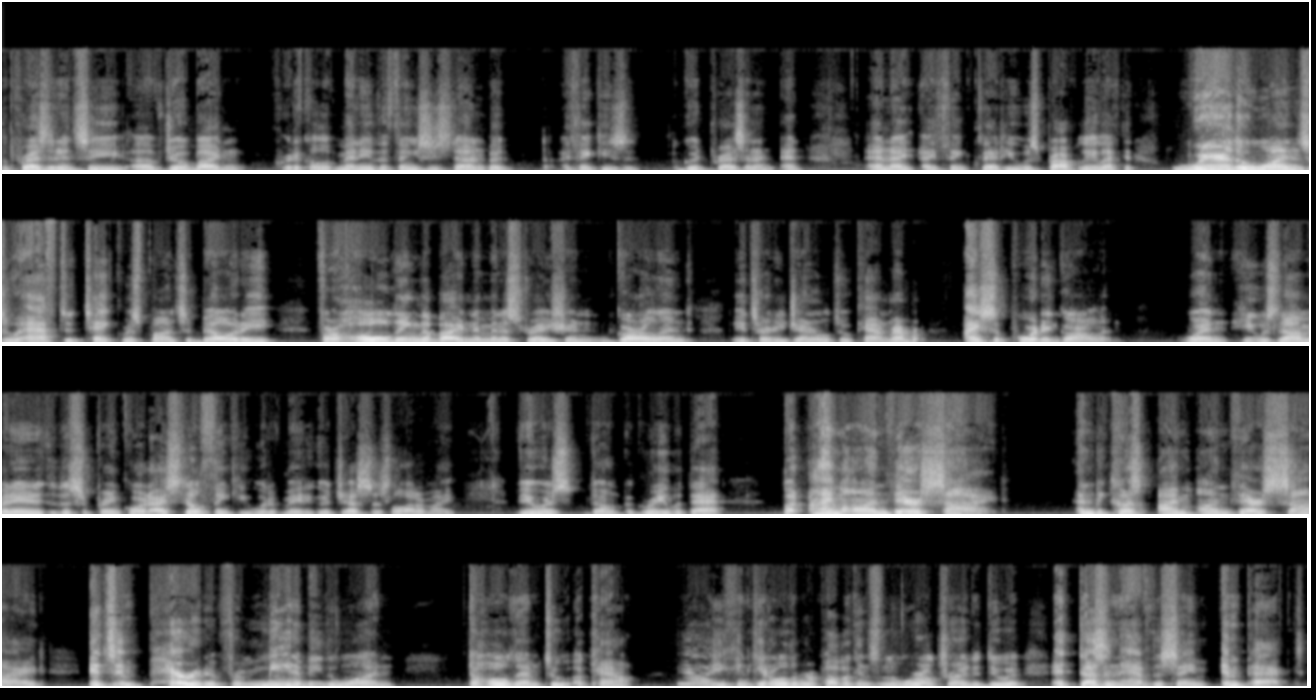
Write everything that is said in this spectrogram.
the presidency of Joe Biden, critical of many of the things he's done, but I think he's a, good president. And and I, I, think that he was properly elected. We're the ones who have to take responsibility for holding the Biden administration, Garland, the attorney general, to account. Remember, I supported Garland when he was nominated to the Supreme Court. I still think he would have made a good justice. A lot of my viewers don't agree with that, but I'm on their side. And because I'm on their side, it's imperative for me to be the one to hold them to account. Yeah, you can get all the Republicans in the world trying to do it. It doesn't have the same impact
